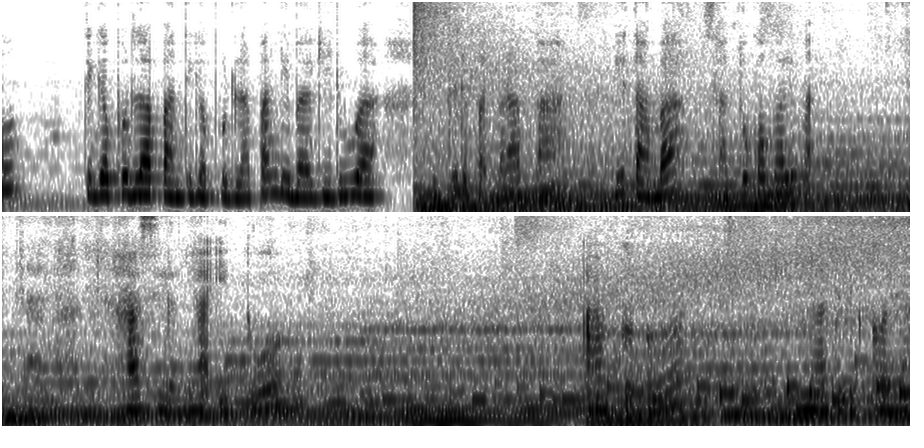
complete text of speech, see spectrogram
itu 38. 38 dibagi 2 itu dapat berapa? Ditambah 1,5. Nah, hasilnya itu A ke E ya titik E ya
